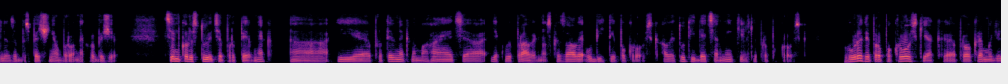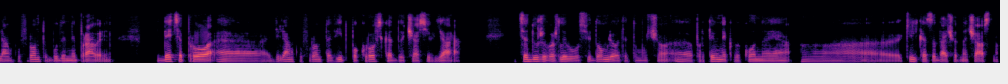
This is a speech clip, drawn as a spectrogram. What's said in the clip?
для забезпечення оборонних рубежів. Цим користується противник, і противник намагається, як ви правильно сказали, обійти Покровськ. Але тут йдеться не тільки про Покровськ. Говорити про Покровськ як е, про окрему ділянку фронту буде неправильно. Йдеться про е, ділянку фронту від Покровська до часів Яра. І це дуже важливо усвідомлювати, тому що е, противник виконує е, кілька задач одночасно.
